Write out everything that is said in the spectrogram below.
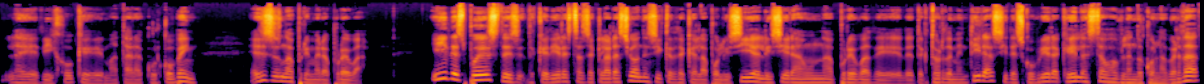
le dijo que matara a Kurt Cobain. Esa es una primera prueba. Y después de, que diera estas declaraciones y que de que la policía le hiciera una prueba de detector de mentiras y descubriera que él estaba hablando con la verdad,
